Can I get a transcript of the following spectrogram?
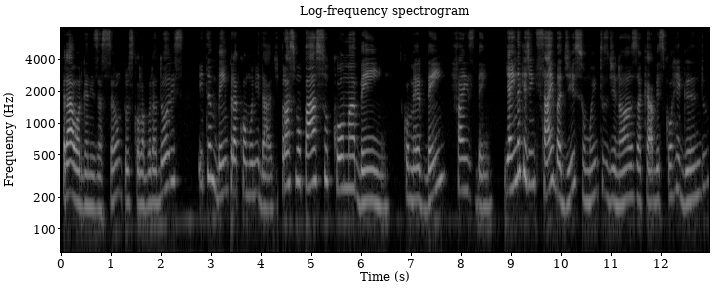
para a organização, para os colaboradores e também para a comunidade. Próximo passo: coma bem. Comer bem faz bem. E ainda que a gente saiba disso, muitos de nós acabam escorregando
